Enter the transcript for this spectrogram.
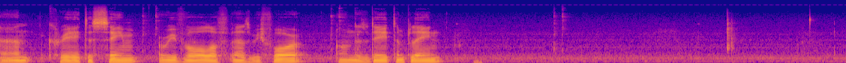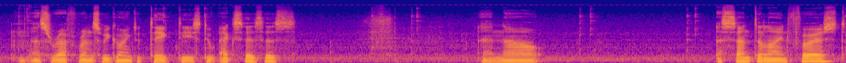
And create the same revolve as before on this datum plane. As reference we're going to take these two axes. And now a center line first.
